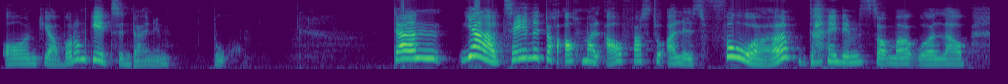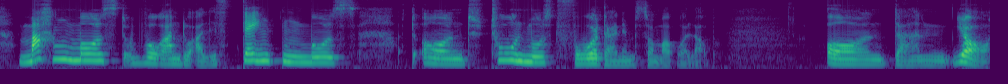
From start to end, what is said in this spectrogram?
Und ja, worum geht es in deinem Buch? Dann, ja, zähle doch auch mal auf, was du alles vor deinem Sommerurlaub machen musst, woran du alles denken musst und tun musst vor deinem Sommerurlaub. Und dann, ja,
